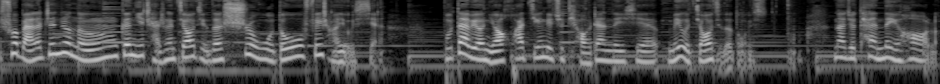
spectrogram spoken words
说白了，真正能跟你产生交集的事物都非常有限，不代表你要花精力去挑战那些没有交集的东西，嗯，那就太内耗了。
